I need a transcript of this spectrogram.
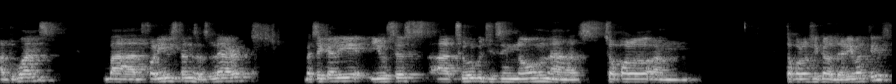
at once. But for instance, Slerp basically uses a tool which is known as um, topological derivative,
